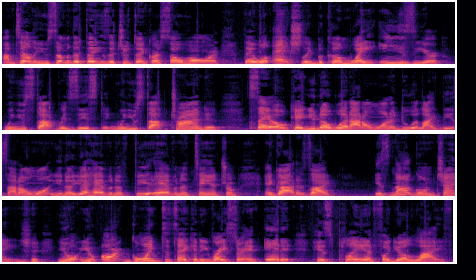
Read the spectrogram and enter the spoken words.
I'm telling you, some of the things that you think are so hard, they will actually become way easier when you stop resisting, when you stop trying to say, okay, you know what, I don't want to do it like this. I don't want, you know, you're having a fit, having a tantrum, and God is like, it's not going to change. You, you aren't going to take an eraser and edit his plan for your life.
